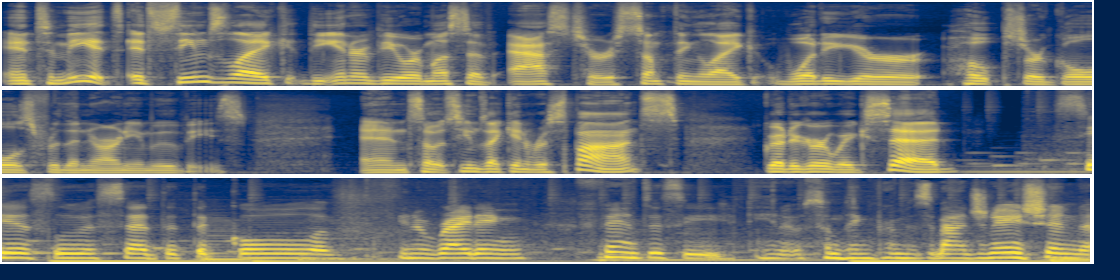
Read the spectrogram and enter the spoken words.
And to me, it, it seems like the interviewer must have asked her something like, What are your hopes or goals for the Narnia movies? And so it seems like in response, Greta Gerwig said, C.S. Lewis said that the goal of you know writing fantasy, you know, something from his imagination,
